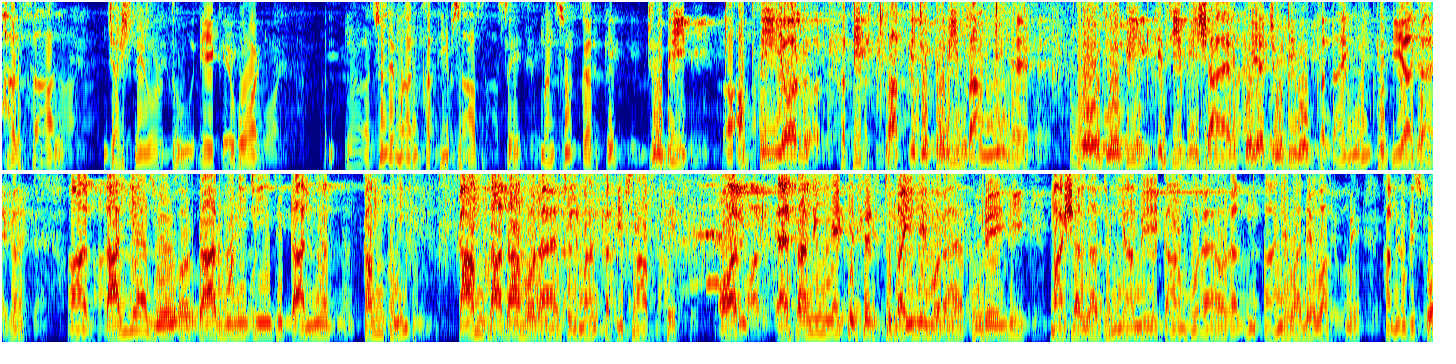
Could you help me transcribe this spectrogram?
हर साल जश्न उर्दू एक अवार्ड सुलेमान खतीब साहब से मंसूब करके जो भी अपनी और खतीब साहब की जो पूरी फैमिली है, वो जो भी किसी भी शायर को या जो भी वो बताएँगे, उनको दिया जाएगा। तालियाँ जोरदार होनी चाहिए थी, तालियाँ कम थी काम ज़्यादा हो रहा है सुलेमान खतीब साहब पे। और ऐसा नहीं है कि सिर्फ़ दुबई में हो रहा है, पूरे ही, माशाल्लाह, दुनिया में ये काम हो रहा है और आने वाले वक्त में हम लोग इसको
